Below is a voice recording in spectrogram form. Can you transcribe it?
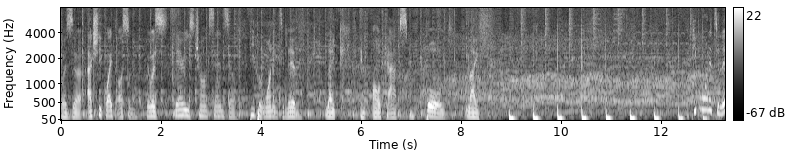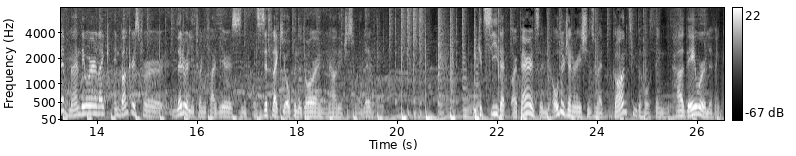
was uh, actually quite awesome. There was very strong sense of people wanting to live like in all caps, bold life. People wanted to live, man. They were like in bunkers for literally 25 years. It's as if like you open the door and now they just want to live we could see that our parents and older generations who had gone through the whole thing, how they were living,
